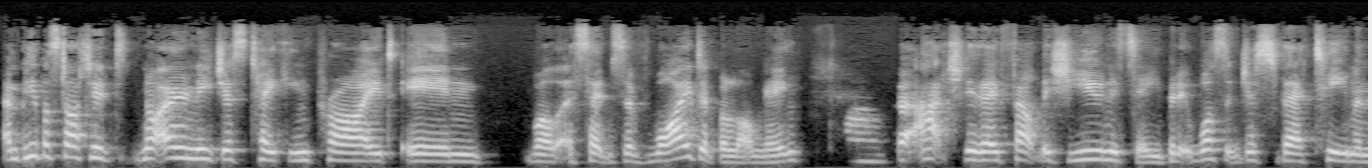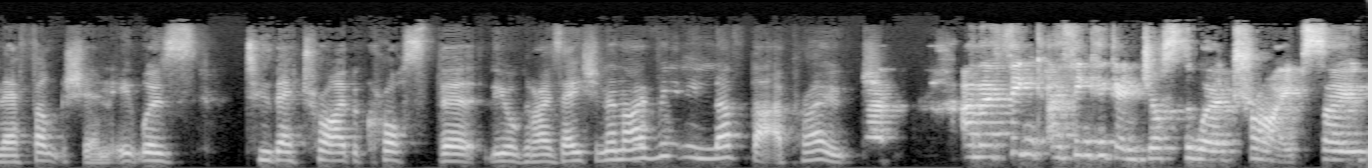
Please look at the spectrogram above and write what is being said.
and people started not only just taking pride in well a sense of wider belonging but actually they felt this unity but it wasn't just their team and their function. It was to their tribe across the the organization and i really love that approach and I think I think again just the word tribe. So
